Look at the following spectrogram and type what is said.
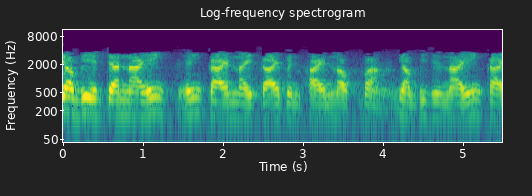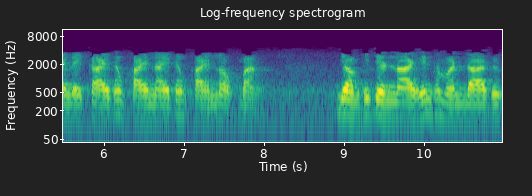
ย่อมพิจารณาเห็นเห็นกายในกายเป็นภายนอกบ้าง ย่อมพิจารณาเห็นกายในกายทั้งภายในทั้งภายนอกบ้าง ย่อมพิจารณาเห็นธรรมดาคือ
